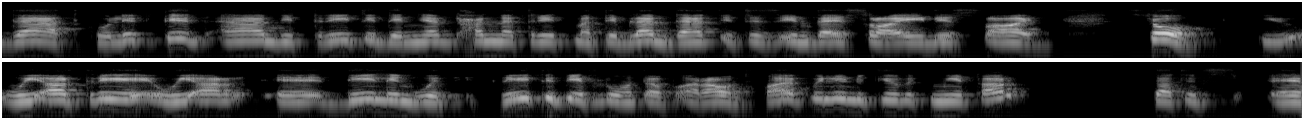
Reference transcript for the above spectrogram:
that collected and treated in Yad Hanna treatment plant that it is in the Israeli side. So we are three, we are uh, dealing with treated effluent of around 5 million cubic meter that is uh,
